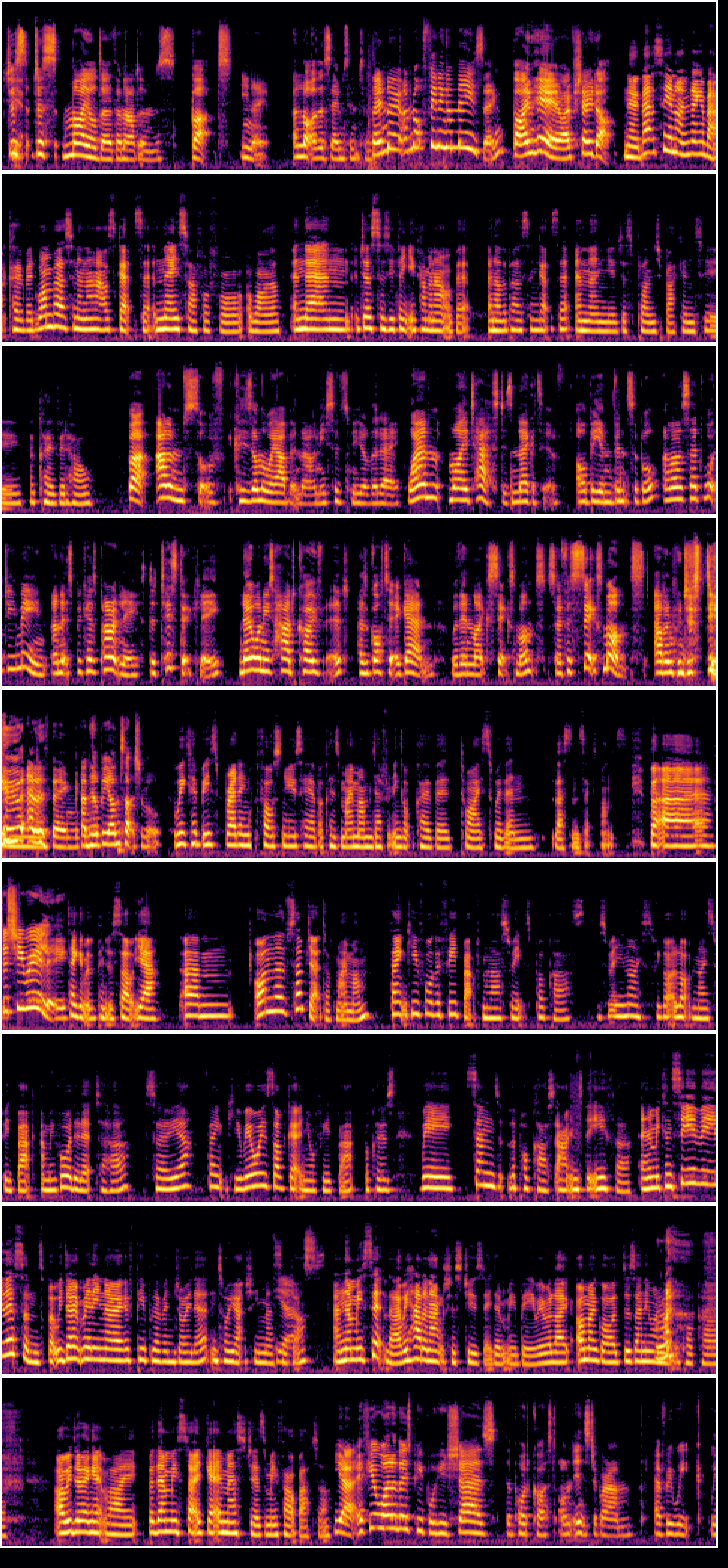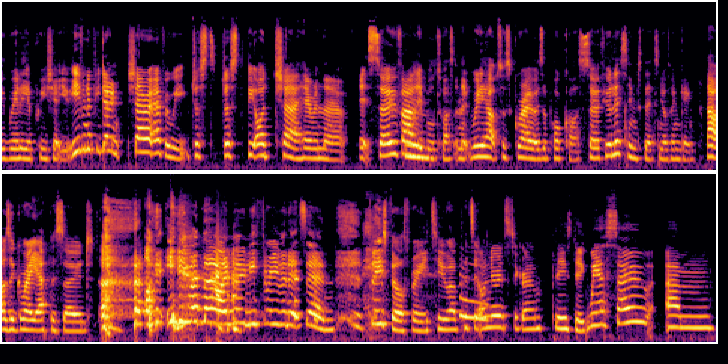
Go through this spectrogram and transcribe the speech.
Just Yeah. just milder than Adam's, but you know, a lot of the same symptoms. So no, I'm not feeling amazing, but I'm here. I've showed up. No, that's the annoying thing about COVID. One person in the house gets it and they suffer for a while. And then just as you think you're coming out of it, another person gets it. And then you just plunge back into a COVID hole. But Adam's sort of because he's on the way out of it now, and he said to me the other day, "When my test is negative, I'll be invincible." And I said, "What do you mean?" And it's because apparently, statistically, no one who's had COVID has got it again within like six months. So for six months, Adam can just do anything, and he'll be untouchable. We could be spreading false news here because my mum definitely got COVID twice within less than six months. But uh, Did she really? take it with a pinch of salt, yeah. Um, on the subject of my mum, thank you for the feedback from last week's podcast. It was really nice. We got a lot of nice feedback and we forwarded it to her. So, yeah, thank you. We always love getting your feedback because we send the podcast out into the ether and then we can see the listens, but we don't really know if people have enjoyed it until you actually message Yes. us. And then we sit there. We had an anxious Tuesday, didn't we, B? We were like, oh my God, does anyone like the podcast? Are we doing it right? But then we started getting messages and we felt better. Yeah, if you're one of those people who shares the podcast on Instagram every week, we really appreciate you. Even if you don't share it every week, just just the odd share here and there. It's so valuable to us and it really helps us grow as a podcast. So if you're listening to this and you're thinking, that was a great episode, even though I'm only three minutes in, please feel free to uh, put it on your Instagram. Please do. We are so um,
